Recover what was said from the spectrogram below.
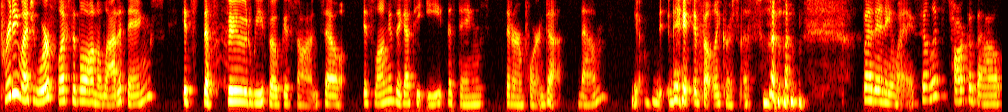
Pretty much, we're flexible on a lot of things. It's the food we focus on. So as long as they got to eat the things that are important to them, Yeah. they, it felt like Christmas. but anyway, so let's talk about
